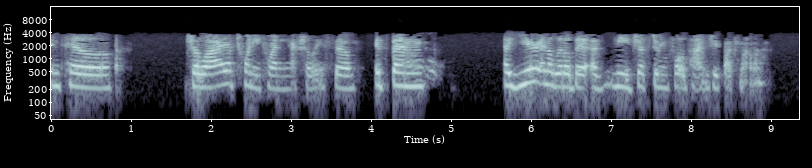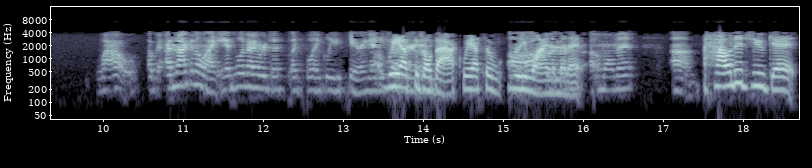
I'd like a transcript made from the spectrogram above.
until July of 2020, actually. So it's been a year and a little bit of me just doing full time Jukebox Mama. Wow. Okay, I'm not gonna lie. Angela and I were just like blankly staring at each We other. We have to go back. We have to rewind a minute. A moment. Um, How did you get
